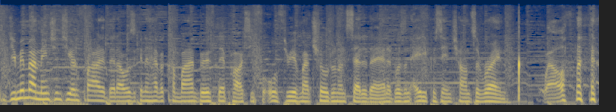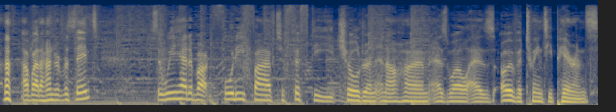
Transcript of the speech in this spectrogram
Do you remember I mentioned to you on Friday that I was going to have a combined birthday party for all three of my children on Saturday and it was an 80% chance of rain? Well, how about 100%? So we had about 45 to 50 children in our home as well as over 20 parents.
